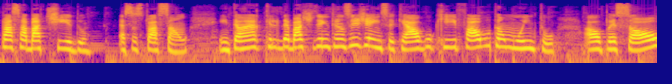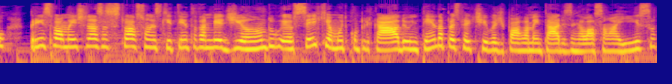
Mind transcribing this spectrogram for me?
passar batido? Essa situação. Então é aquele debate da intransigência, que é algo que falta muito ao pessoal, principalmente nessas situações que tenta estar tá mediando. Eu sei que é muito complicado, eu entendo a perspectiva de parlamentares em relação a isso,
